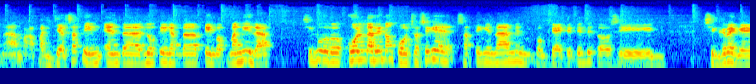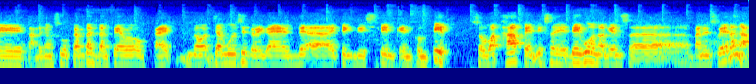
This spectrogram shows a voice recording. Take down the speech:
na makapag-gel sa team. And ah, looking at the team of Manila siguro call na rin ng coach. So, sige sa tingin namin competitive ito. Si si Greg eh talagang super dagdag. Pero kahit no muna si Greg eh, the- I think this team can compete so what happened is eh, they won against uh, Valenzuela nga.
